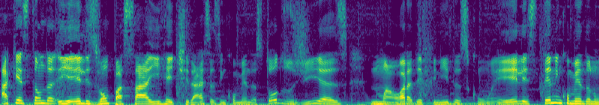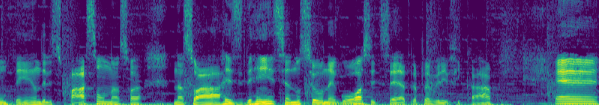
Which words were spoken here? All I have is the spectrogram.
A questão da. E eles vão passar e retirar essas encomendas todos os dias, numa hora definidas com eles. Tendo encomenda ou não tendo, eles passam na sua, na sua residência, no seu negócio, etc., para verificar. É,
